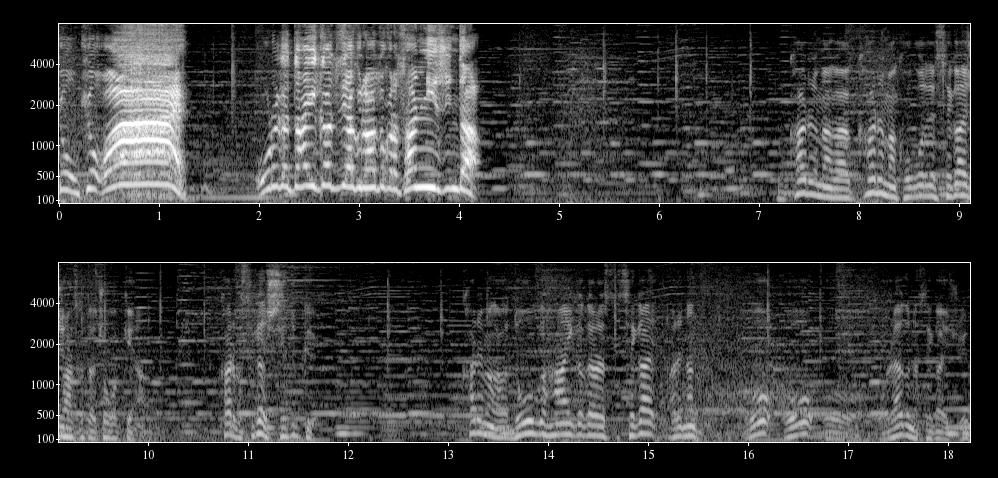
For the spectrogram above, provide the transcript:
今日今日おい！俺が大活躍の後から3人死んだ。カルマがカルマここで世界中発ったら超かっけえな。カルマ世界中雫カルマが道具範囲化から世界あれなんおおおおラグな世界中。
